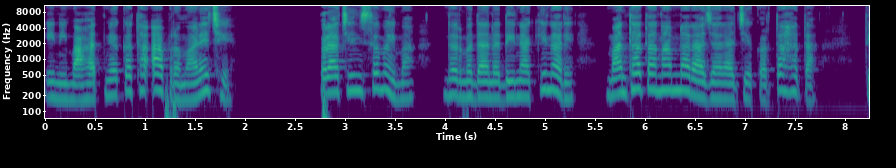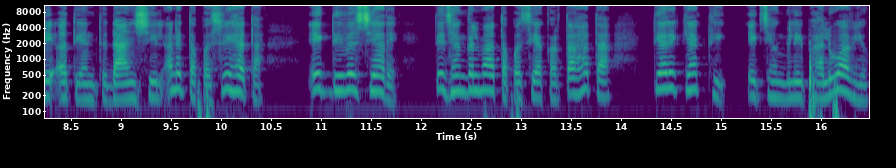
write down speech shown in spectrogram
એની મહાત્મ્ય કથા આ પ્રમાણે છે. પ્રાચીન સમયમાં નર્મદા નદીના કિનારે માંધાતા નામના રાજા રાજ્ય કરતા હતા. તે અત્યંત દાનશીલ અને તપસ્વી હતા. એક દિવસ જ્યારે તે જંગલમાં તપસ્યા કરતા હતા, ત્યારે ક્યાંકથી એક જંગલી ભાલુ આવ્યો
